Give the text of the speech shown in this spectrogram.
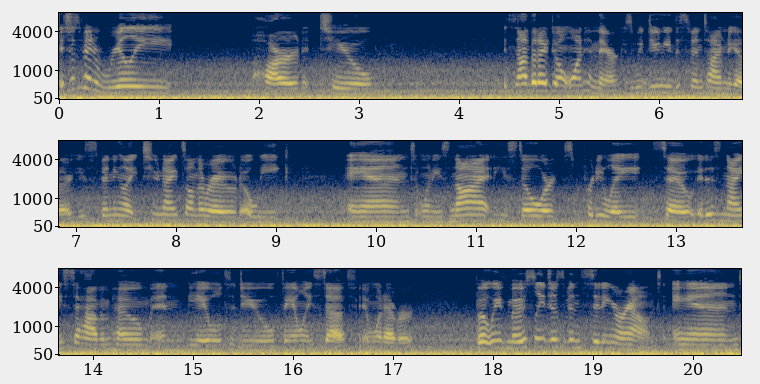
It's just been really hard to. It's not that I don't want him there because we do need to spend time together. He's spending like two nights on the road a week, and when he's not, he still works pretty late. So it is nice to have him home and be able to do family stuff and whatever. But we've mostly just been sitting around, and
